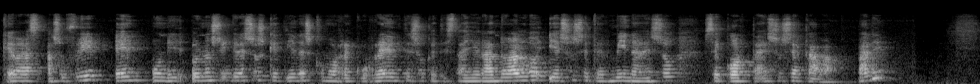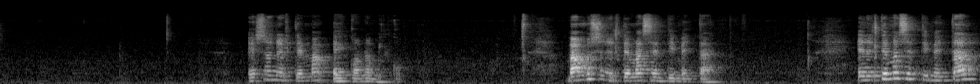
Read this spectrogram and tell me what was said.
que vas a sufrir en unos ingresos que tienes como recurrentes o que te está llegando algo y eso se termina, eso se corta, eso se acaba, ¿vale? Eso en el tema económico. Vamos en el tema sentimental. En el tema sentimental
